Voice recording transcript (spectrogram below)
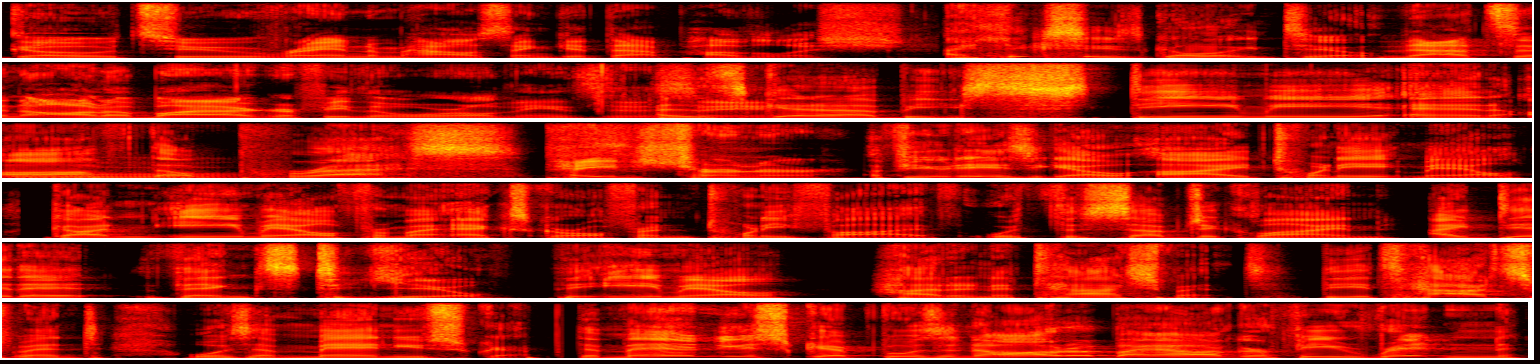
go to Random House and get that published. I think she's going to. That's an autobiography the world needs to it's see. It's gonna be steamy and off Ooh. the press. Page turner. A few days ago, I, 28 male, got an email from my ex girlfriend, 25, with the subject line, I did it thanks to you. The email had an attachment. The attachment was a manuscript. The manuscript was an autobiography written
